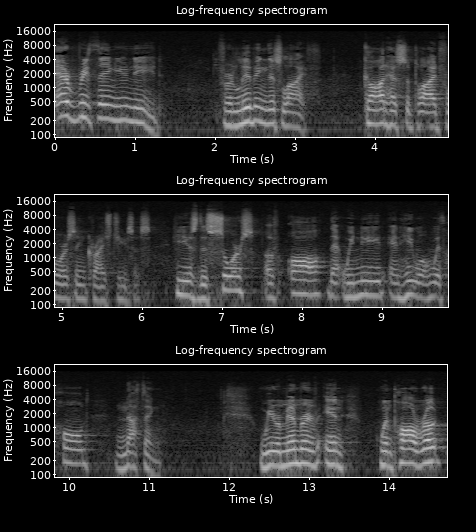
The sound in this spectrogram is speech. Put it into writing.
Everything you need for living this life, God has supplied for us in Christ Jesus. He is the source of all that we need, and he will withhold nothing. We remember in, in when Paul wrote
